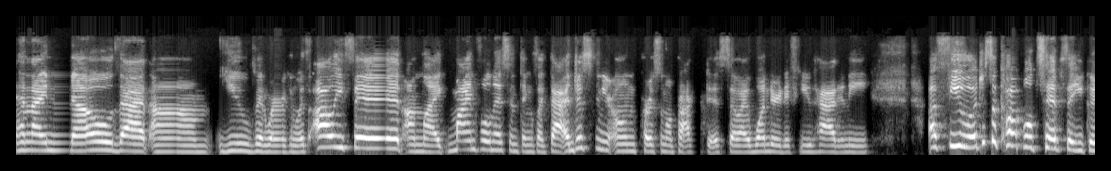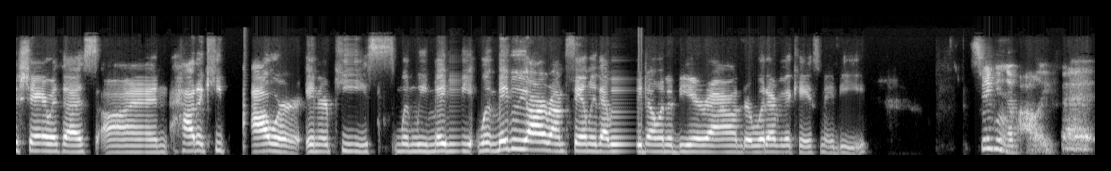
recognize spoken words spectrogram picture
And I know that um, you've been working with OllyFit on like mindfulness and things like that, and just in your own personal practice. So I wondered if you had any, a few, just a couple tips that you could share with us on how to keep our inner peace when we maybe when maybe we are around family that we don't want to be around or whatever the case may be speaking of Ollie OllyFit,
